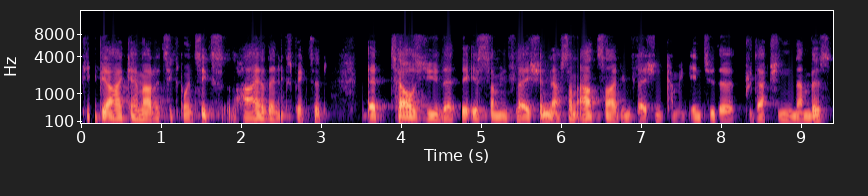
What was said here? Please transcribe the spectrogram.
PPI came out at 6.6, higher than expected. It tells you that there is some inflation, now some outside inflation coming into the production numbers.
